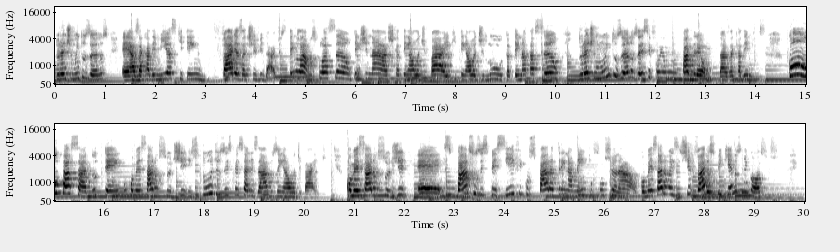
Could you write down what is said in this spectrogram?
durante muitos anos, é, as academias que têm várias atividades. Tem lá musculação, tem ginástica, tem aula de bike, tem aula de luta, tem natação. Durante muitos anos, esse foi um padrão das academias. Com o passar do tempo, começaram a surgir estúdios especializados em aula de bike. Começaram a surgir é, espaços específicos para treinamento funcional. Começaram a existir vários pequenos negócios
